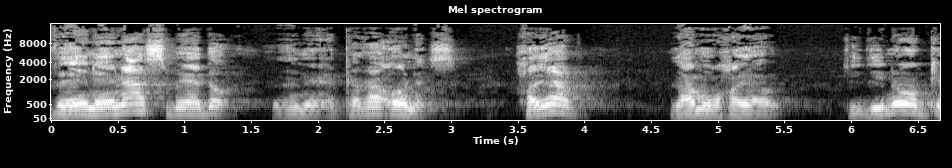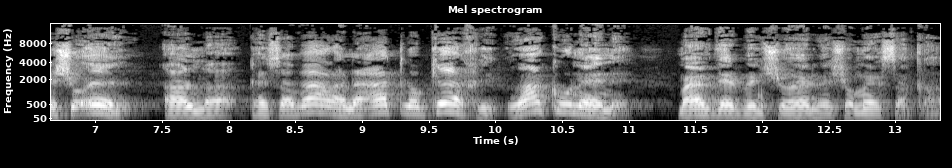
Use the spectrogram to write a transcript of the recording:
ונאנס בידו, קרה אונס. חייב. למה הוא חייב? כי דינו כשואל, עלמא, כסבר הנעת לוקח היא, רק הוא נהנה. מה ההבדל בין שואל ושומר שכר?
